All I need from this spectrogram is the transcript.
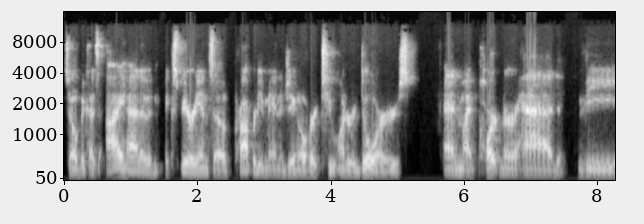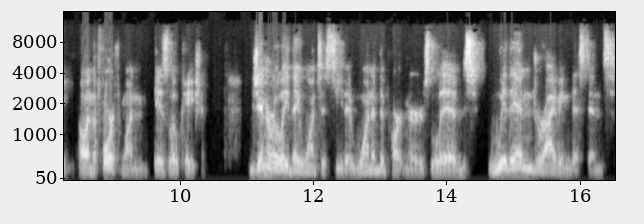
So because i had an experience of property managing over 200 doors and my partner had the oh and the fourth one is location. Generally they want to see that one of the partners lives within driving distance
